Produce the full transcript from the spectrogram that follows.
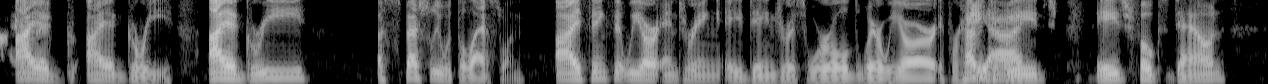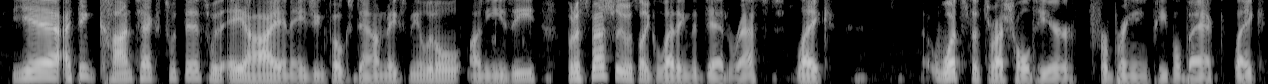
I I agree. I agree, especially with the last one. I think that we are entering a dangerous world where we are, if we're having AI. to age age folks down. Yeah, I think context with this, with AI and aging folks down, makes me a little uneasy. But especially with like letting the dead rest, like, what's the threshold here for bringing people back? Like,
